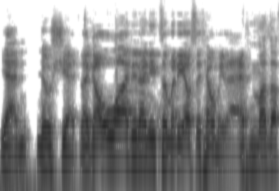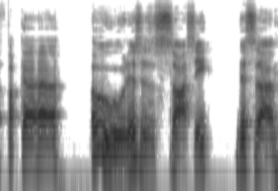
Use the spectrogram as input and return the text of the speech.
"Yeah, n- no shit." Like, oh, why did I need somebody else to tell me that? Motherfucker. Oh, this is saucy. This uh,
